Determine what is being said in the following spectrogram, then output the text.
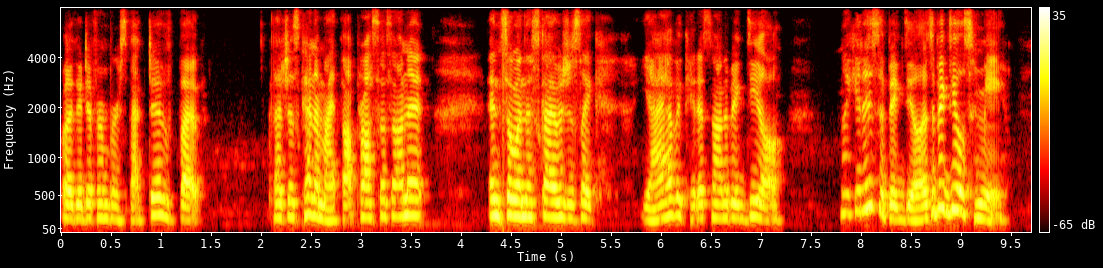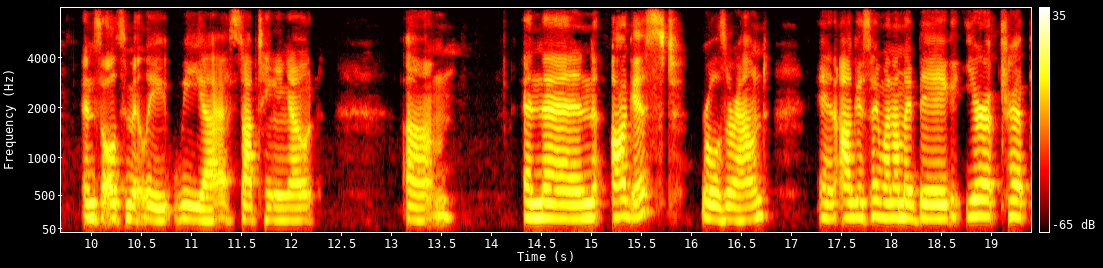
or like a different perspective, but that's just kind of my thought process on it. And so when this guy was just like, "Yeah, I have a kid. It's not a big deal." I'm like, "It is a big deal. It's a big deal to me." And so ultimately we uh, stopped hanging out. Um, and then august rolls around in august i went on my big europe trip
